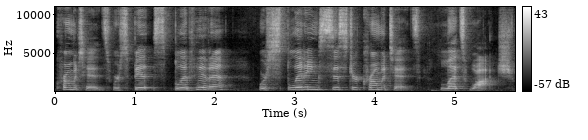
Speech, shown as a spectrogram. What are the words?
chromatids. We're split, split, we're splitting sister chromatids. Let's watch.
